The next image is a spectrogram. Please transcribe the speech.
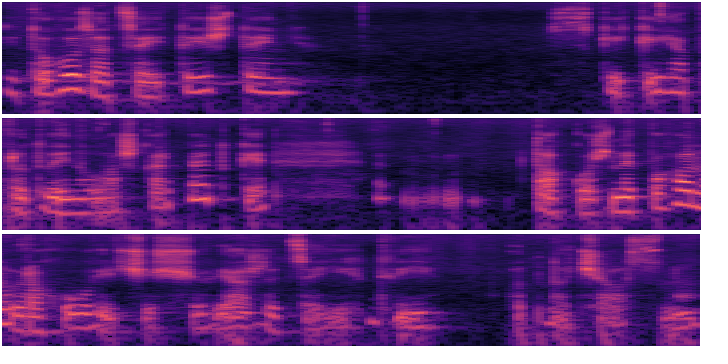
І того за цей тиждень, скільки я продвинула шкарпетки, також непогано враховуючи, що в'яжеться їх дві одночасно.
